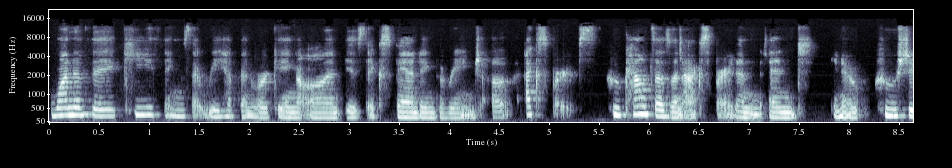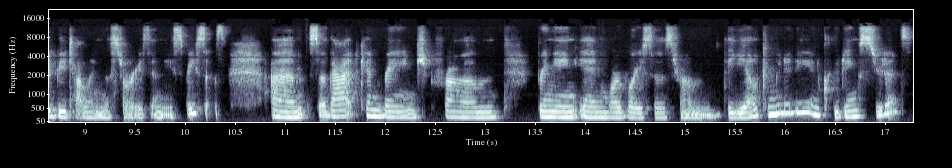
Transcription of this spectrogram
one of the key things that we have been working on is expanding the range of experts. Who counts as an expert, and and you know who should be telling the stories in these spaces? Um, so that can range from bringing in more voices from the Yale community, including students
